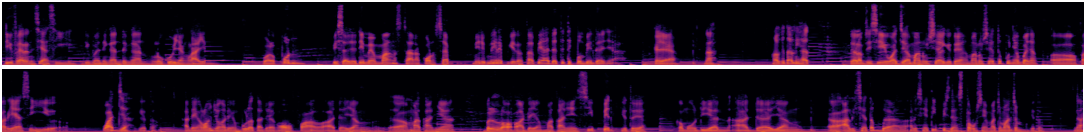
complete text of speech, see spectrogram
diferensiasi dibandingkan dengan logo yang lain. Walaupun bisa jadi memang secara konsep mirip-mirip gitu, tapi ada titik pembedanya. Oke ya. Nah, kalau kita lihat dalam sisi wajah manusia gitu ya. Manusia itu punya banyak uh, variasi wajah gitu. Ada yang lonjong ada yang bulat ada yang oval ada yang uh, matanya belok ada yang matanya sipit gitu ya. Kemudian ada yang uh, alisnya tebal alisnya tipis dan seterusnya macam-macam gitu. Nah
